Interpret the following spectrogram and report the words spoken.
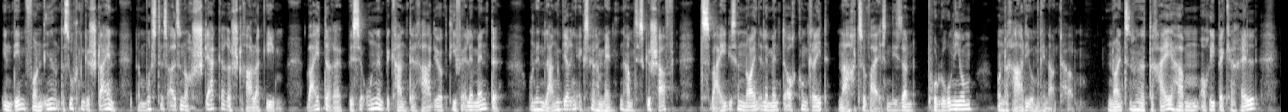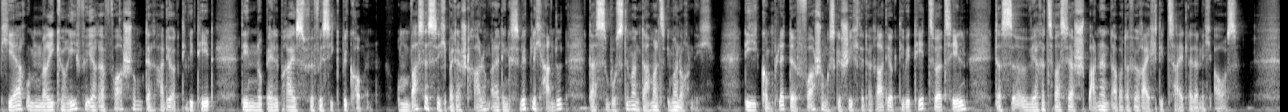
In dem von ihnen untersuchten Gestein, da musste es also noch stärkere Strahler geben, weitere, bisher unbekannte radioaktive Elemente. Und in langwierigen Experimenten haben sie es geschafft, zwei dieser neuen Elemente auch konkret nachzuweisen, die sie dann Polonium und Radium genannt haben. 1903 haben Henri Becquerel, Pierre und Marie Curie für ihre Erforschung der Radioaktivität den Nobelpreis für Physik bekommen. Um was es sich bei der Strahlung allerdings wirklich handelt, das wusste man damals immer noch nicht. Die komplette Forschungsgeschichte der Radioaktivität zu erzählen, das äh, wäre zwar sehr spannend, aber dafür reicht die Zeit leider nicht aus.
